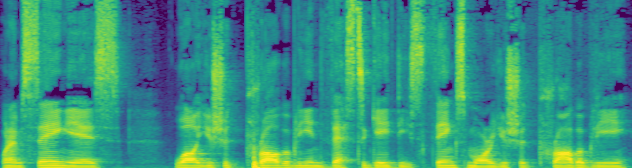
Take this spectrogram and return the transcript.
What I'm saying is, well, you should probably investigate these things more. You should probably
